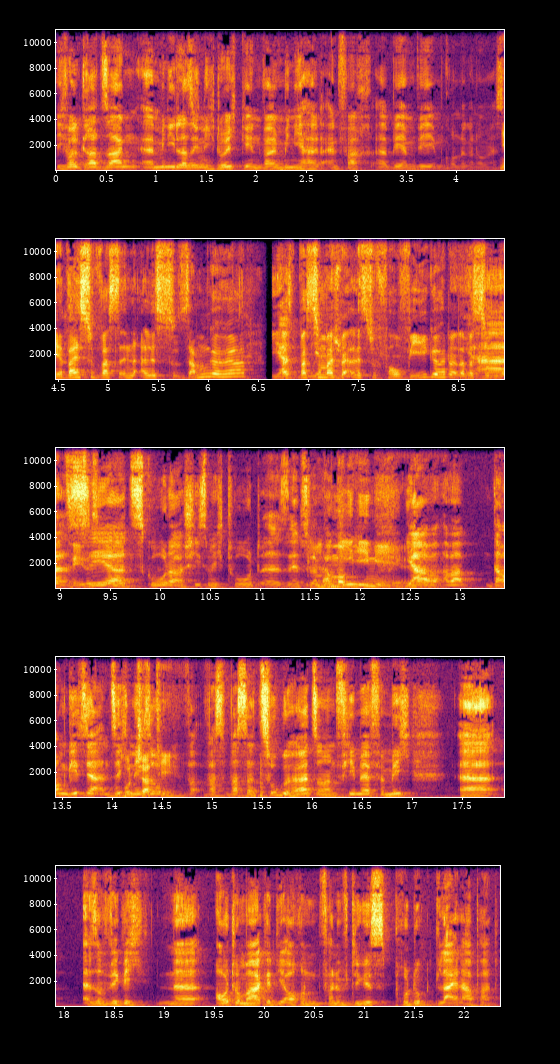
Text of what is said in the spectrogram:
Ich wollte gerade sagen, äh, Mini lasse ich nicht durchgehen, weil Mini halt einfach äh, BMW im Grunde genommen ist. Ja, weißt du, was denn alles zusammengehört? Ja, was was zum ja. Beispiel alles zu VW gehört oder was zu ja, Mercedes Seat? Skoda, schieß mich tot, äh, selbst Lamborghini. Lamborghini, ja, ja. aber, aber darum geht's ja an sich Bugatti. nicht so, wa- was, was dazugehört, sondern vielmehr für mich, äh, also wirklich eine Automarke, die auch ein vernünftiges Produkt-Line-Up hat.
